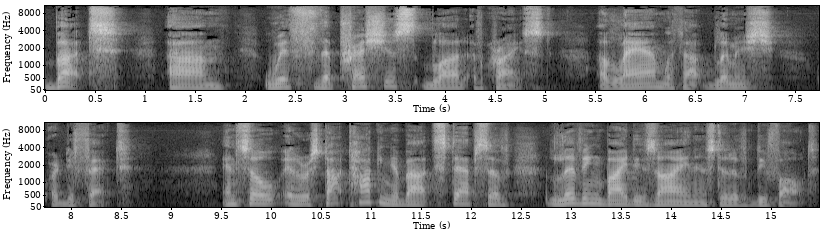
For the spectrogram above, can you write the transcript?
but um, with the precious blood of Christ, a lamb without blemish or defect. And so we're talking about steps of living by design instead of default.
